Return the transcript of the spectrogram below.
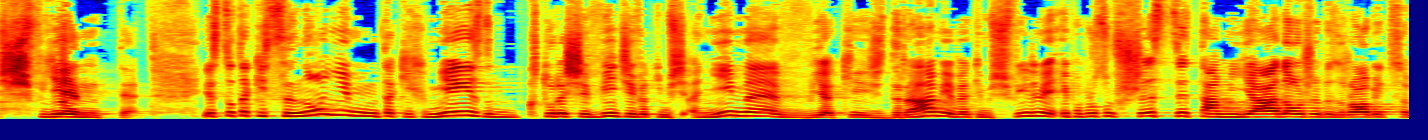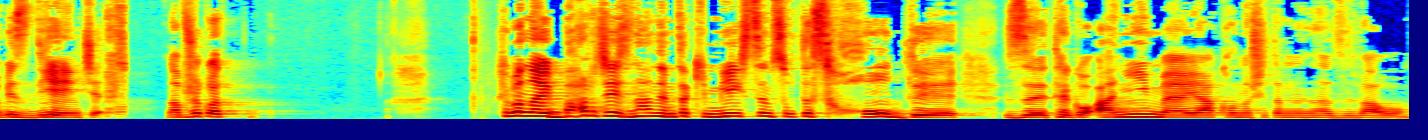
święte. Jest to taki synonim takich miejsc, które się widzi w jakimś anime, w jakiejś dramie, w jakimś filmie i po prostu wszyscy tam jadą, żeby zrobić sobie zdjęcie. Na przykład Chyba najbardziej znanym takim miejscem są te schody z tego anime, jak ono się tam nazywało.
